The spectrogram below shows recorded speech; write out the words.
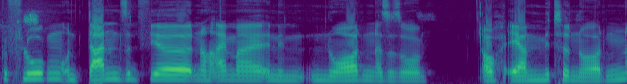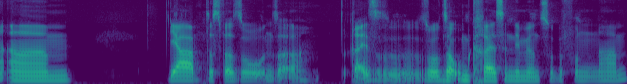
geflogen und dann sind wir noch einmal in den Norden, also so auch eher Mitte Norden. Ähm, ja, das war so unser Reise, so unser Umkreis, in dem wir uns so befunden haben.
